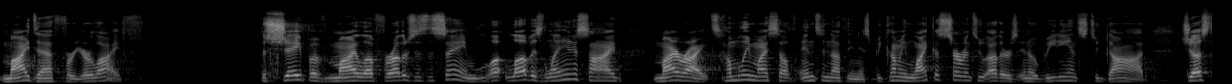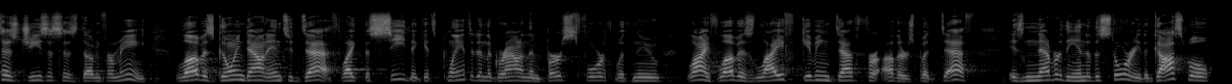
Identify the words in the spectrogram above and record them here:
my death for your life. The shape of my love for others is the same. Lo- love is laying aside my rights, humbling myself into nothingness, becoming like a servant to others in obedience to God, just as Jesus has done for me. Love is going down into death, like the seed that gets planted in the ground and then bursts forth with new life. Love is life giving death for others, but death is never the end of the story. The gospel,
